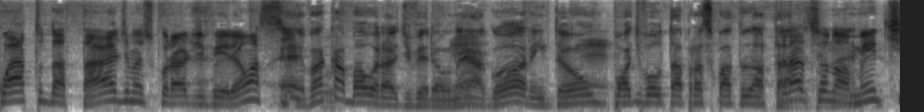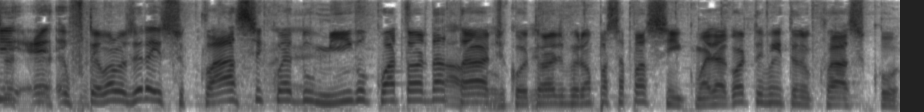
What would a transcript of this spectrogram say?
4 da tarde, mas com horário de verão assim. É, vai acabar o horário de verão, né? É. Agora, então é. pode voltar para as 4 da tarde. Tradicionalmente, né? é, o futebol brasileiro é isso. Clássico é, domingo, 4 horas da tá tarde. com horário de verão passa para 5. Mas agora tá inventando o clássico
